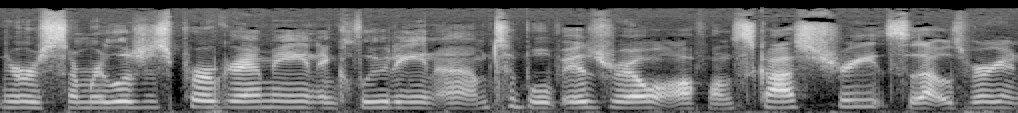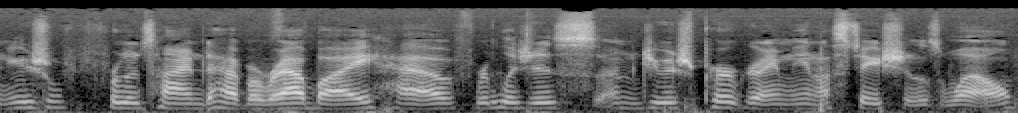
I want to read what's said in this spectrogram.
There was some religious programming, including um, Temple of Israel off on Scott Street, so that was very unusual for the time to have a rabbi have religious um, Jewish programming on station as well.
